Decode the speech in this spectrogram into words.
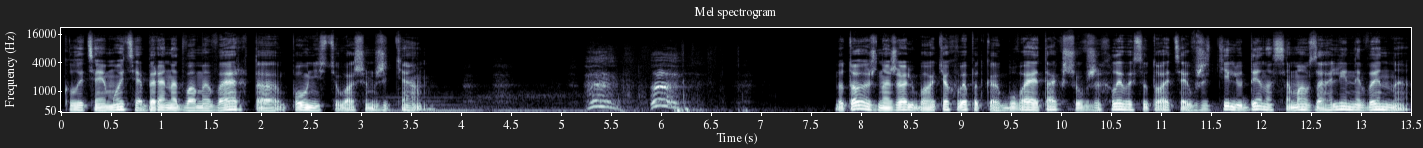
коли ця емоція бере над вами верх та повністю вашим життям. До того ж, на жаль, в багатьох випадках буває так, що в жахливих ситуаціях в житті людина сама взагалі не винна.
